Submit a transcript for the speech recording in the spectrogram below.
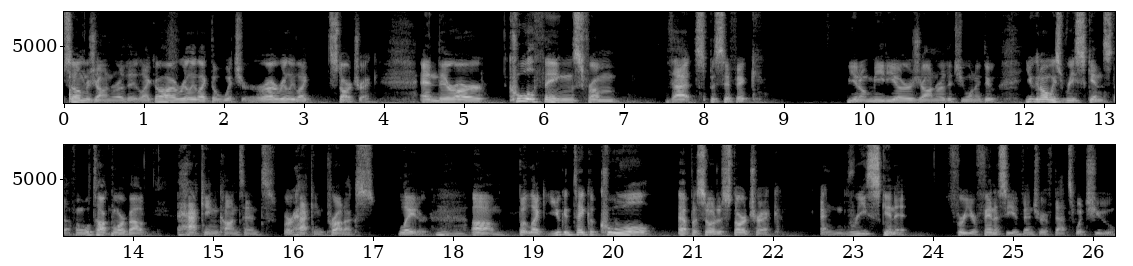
some genre that like, oh, I really like The Witcher or I really like Star Trek, and there are cool things from that specific you know media or genre that you want to do you can always reskin stuff and we'll talk more about hacking content or hacking products later um, but like you can take a cool episode of star trek and reskin it for your fantasy adventure if that's what you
